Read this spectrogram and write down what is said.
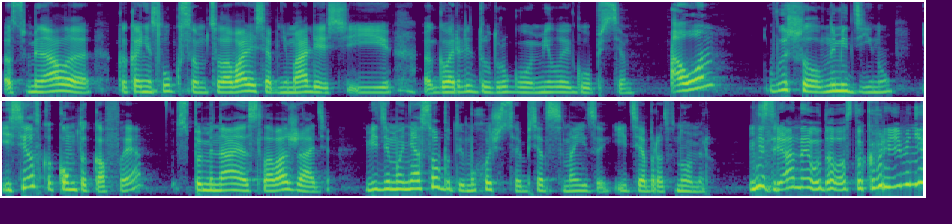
вспоминала, как они с Лукасом целовались, обнимались и говорили друг другу милые глупости. А он вышел на Медину и сел в каком-то кафе, вспоминая слова Жади. Видимо, не особо-то ему хочется объясняться с Маизой и идти обратно в номер. Не зря она ему дала столько времени.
